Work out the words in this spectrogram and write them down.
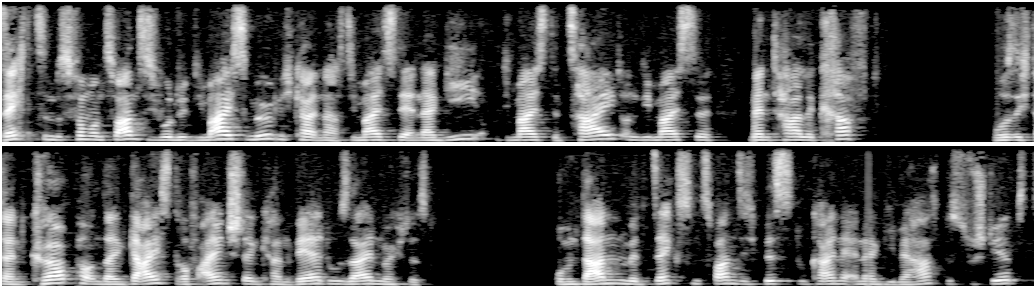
16 bis 25, wo du die meisten Möglichkeiten hast, die meiste Energie, die meiste Zeit und die meiste mentale Kraft, wo sich dein Körper und dein Geist darauf einstellen kann, wer du sein möchtest. Um dann mit 26, bis du keine Energie mehr hast, bis du stirbst,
